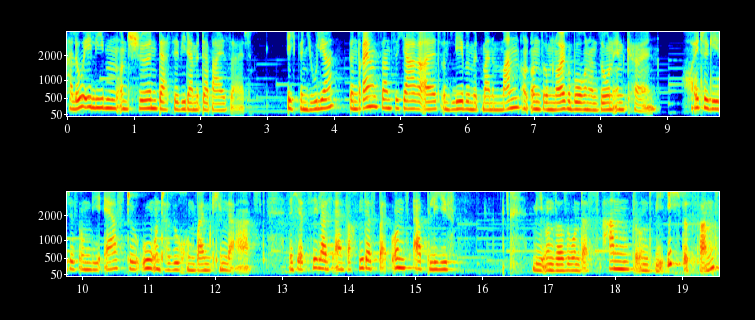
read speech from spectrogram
Hallo ihr Lieben und schön, dass ihr wieder mit dabei seid. Ich bin Julia, bin 23 Jahre alt und lebe mit meinem Mann und unserem neugeborenen Sohn in Köln. Heute geht es um die erste U-Untersuchung beim Kinderarzt. Ich erzähle euch einfach, wie das bei uns ablief, wie unser Sohn das fand und wie ich das fand.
